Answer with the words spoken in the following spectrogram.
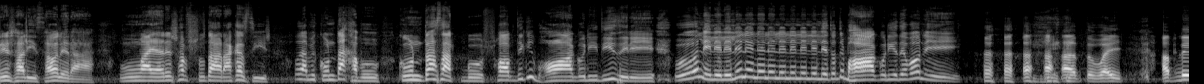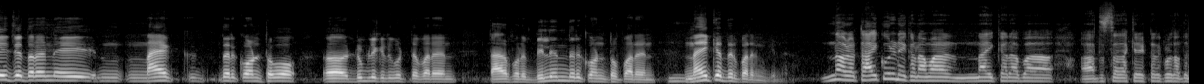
রে শালি সাওয়ালেরা ও মায়ারে সব সুতা রাখাছিস ও আমি কোনটা খাব কোনটা চাটবো সব দিকে ভা করিয়ে দিয়েছে রে ও লে লে লে লে লে লে লে লে লে লে লে তোতে ভা করিয়ে দেবো নে তো ভাই আপনি এই যে ধরেন এই নায়কদের কণ্ঠ ডুপ্লিকেট করতে পারেন তারপরে বিলেনদের কণ্ঠ পারেন নায়িকাদের পারেন কিনা না ওটা ট্রাই করি না কারণ আমার নায়িকারা বা আদার্স ক্যারেক্টার করে তাদের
